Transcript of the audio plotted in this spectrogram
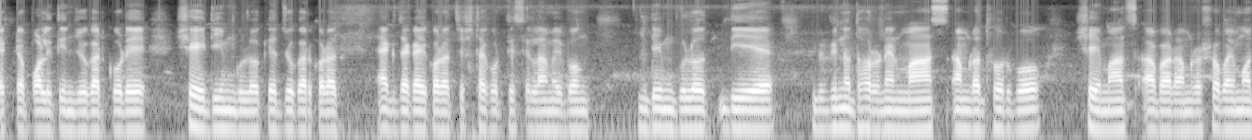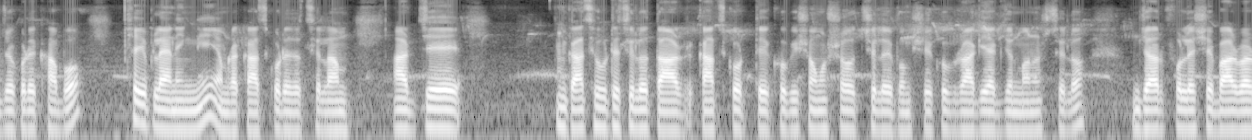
একটা পলিথিন জোগাড় করে সেই ডিমগুলোকে জোগাড় করার, এক জায়গায় করার চেষ্টা করতেছিলাম এবং ডিমগুলো দিয়ে বিভিন্ন ধরনের মাছ আমরা ধরবো। সেই মাছ আবার আমরা সবাই মজা করে খাব। সেই প্ল্যানিং নিয়ে আমরা কাজ করে যাচ্ছিলাম। আর যে গাছে উঠেছিল তার কাজ করতে খুবই সমস্যা হচ্ছিল এবং সে খুব রাগী একজন মানুষ ছিল। যার ফলে সে বারবার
